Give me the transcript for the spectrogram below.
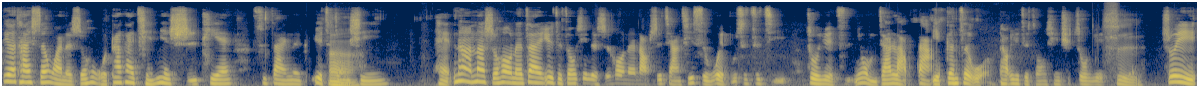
第二胎生完的时候，我大概前面十天是在那个月子中心。嗯、嘿，那那时候呢，在月子中心的时候呢，老实讲，其实我也不是自己。坐月子，因为我们家老大也跟着我到月子中心去坐月子，是，所以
